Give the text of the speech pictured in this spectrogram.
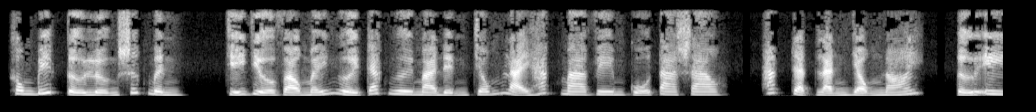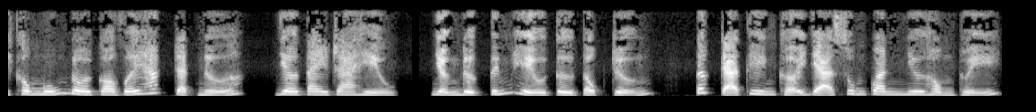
Không biết tự lượng sức mình, chỉ dựa vào mấy người các ngươi mà định chống lại hắc ma viêm của ta sao? Hắc trạch lạnh giọng nói, tử y không muốn đôi co với hắc trạch nữa, giơ tay ra hiệu, nhận được tín hiệu từ tộc trưởng, tất cả thiên khởi giả xung quanh như hồng thủy,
